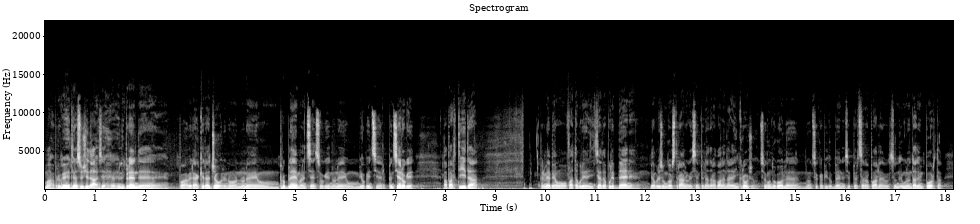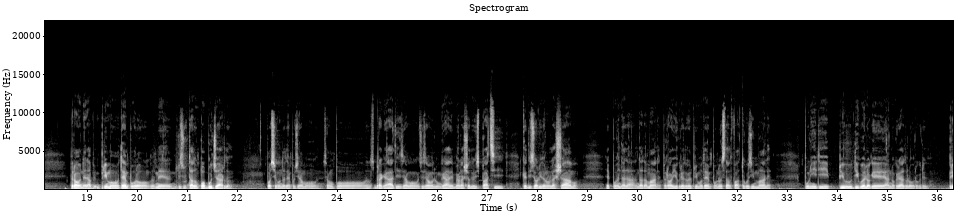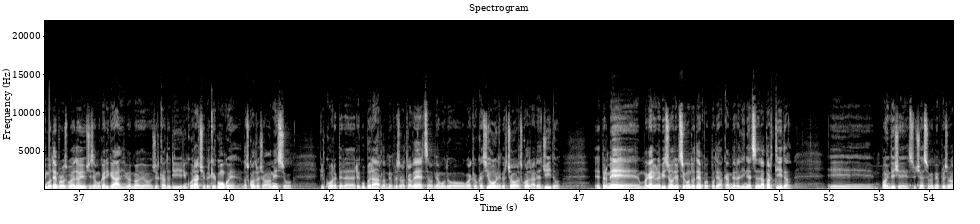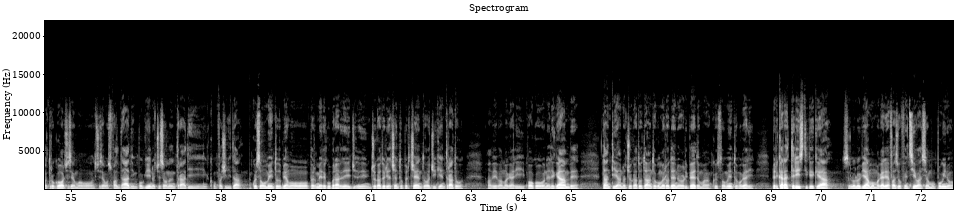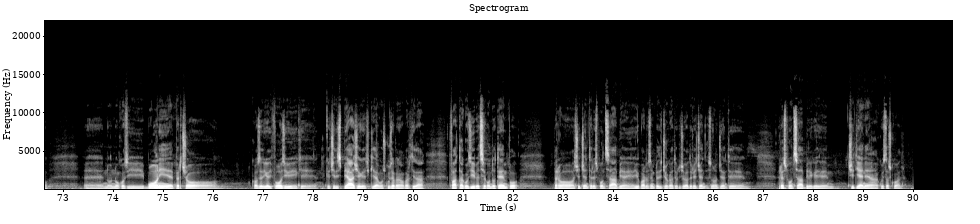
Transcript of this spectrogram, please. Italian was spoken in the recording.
Ma probabilmente la società se li prende può avere anche ragione, no? non è un problema, nel senso che non è un mio pensiero. Pensiero che la partita per me abbiamo pure, iniziata pure bene, abbiamo preso un gol strano che è sempre nata la palla andare all'incrocio, il secondo gol non si è capito bene, si è persa una palla, uno è andato in porta, però nel primo tempo per me è un risultato un po' bugiardo, poi al secondo tempo siamo, siamo un po' sbragati, siamo, ci siamo allungati, abbiamo lasciato degli spazi che di solito non lasciamo e poi è andata, andata male, però io credo che il primo tempo non è stato fatto così male, puniti più di quello che hanno creato loro, credo. Primo tempo lo spogliatoio ci siamo caricati, abbiamo cercato di rincuorarci perché comunque la squadra ci aveva messo il cuore per recuperarla, abbiamo preso una traversa, abbiamo avuto qualche occasione, perciò la squadra ha reagito. E per me magari un episodio al secondo tempo poteva cambiare l'inizio della partita e poi invece è successo che abbiamo preso un altro gol, ci siamo, ci siamo sfaldati un pochino, ci siamo entrati con facilità. In questo momento dobbiamo per me recuperare dei giocatori al 100%, oggi chi è entrato aveva magari poco nelle gambe, tanti hanno giocato tanto come Rodeno, lo ripeto, ma in questo momento magari per caratteristiche che ha, se lo leviamo magari la fase offensiva siamo un pochino eh, non, non, così buoni e perciò cose di tifosi che, che ci dispiace, che chiediamo scusa per una partita fatta così per il secondo tempo, però c'è gente responsabile, io parlo sempre di giocatori, i giocatori sono gente responsabile che ci tiene a questa squadra.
